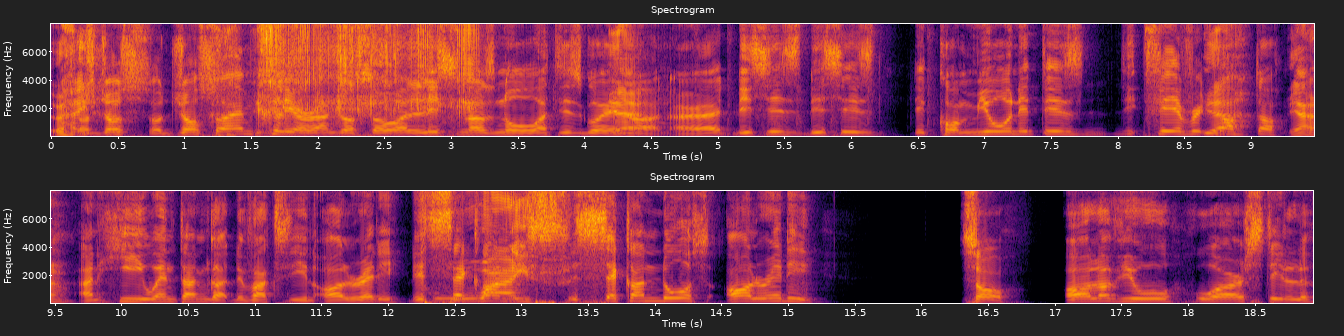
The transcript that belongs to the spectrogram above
Right? So just so just so I'm clear and just so our listeners know what is going Yeah. on. All right. This is this is the community's favorite Yeah, doctor. yeah. And he went and got the vaccine already. The second the second dose already. So all of you who are still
